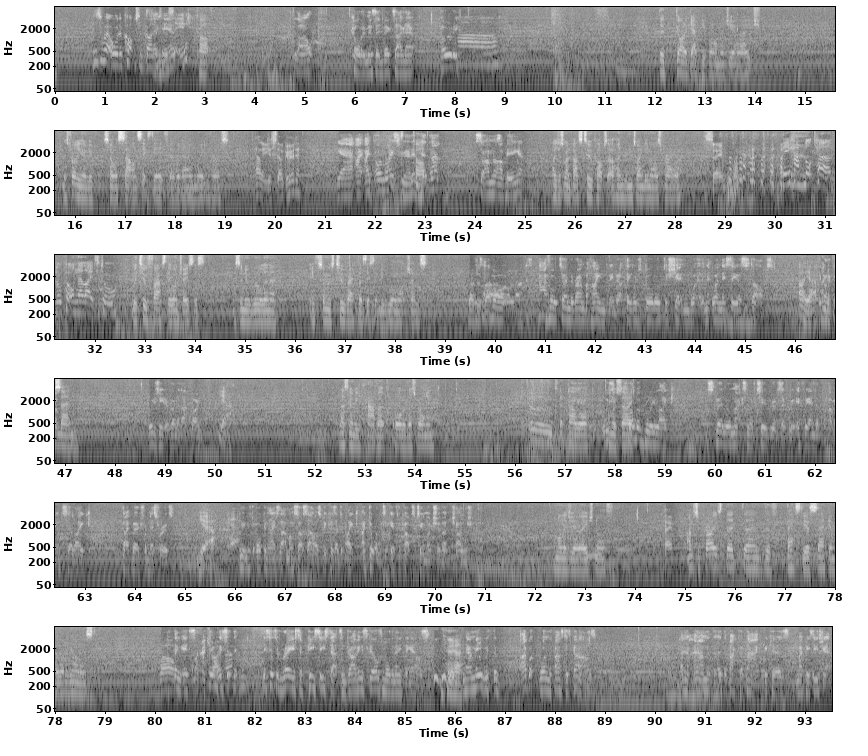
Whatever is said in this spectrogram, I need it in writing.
This is where all the cops have gone Same into the city. Cop. Lol. Calling this in big time now. Holy Uh, They've gotta get people on the GOH. There's probably gonna be someone sat on 68 further down waiting for us. Ellie, you're still good? Yeah, I, I on my screen I didn't Cop. hit that, so I'm not RPing it. I just went past two cops at 120 miles per hour. Same. they have not turned or put on their lights at all. We're too fast, they won't chase us. It's a new rule, innit? If someone's too reckless, they simply will not chase. That's just that. Tahoe, Tahoe turned around behind me, but I think we're just all over to shit. And when they see us stopped, Oh yeah, They're come- 100%. we just need to run at that point. Yeah. That's gonna be havoc, all of us running. Ooh, clip that wall. We should died. probably like split into a maximum of two groups if we if we end up having to like diverge from this route. Yeah. Yeah. We need to organise that amongst ourselves because I, d- like, I don't want to give the cops too much of a challenge. I'm on the GOH North. Same. I'm surprised that uh, the Bestia's second, I gotta be honest. Well, I think it's. I'm I a good think this, driver. this is a race of PC stats and driving skills more than anything else. yeah. now me with the, I've got one of the fastest cars, and, I'm at the, at the back of the pack because my PC's shit.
